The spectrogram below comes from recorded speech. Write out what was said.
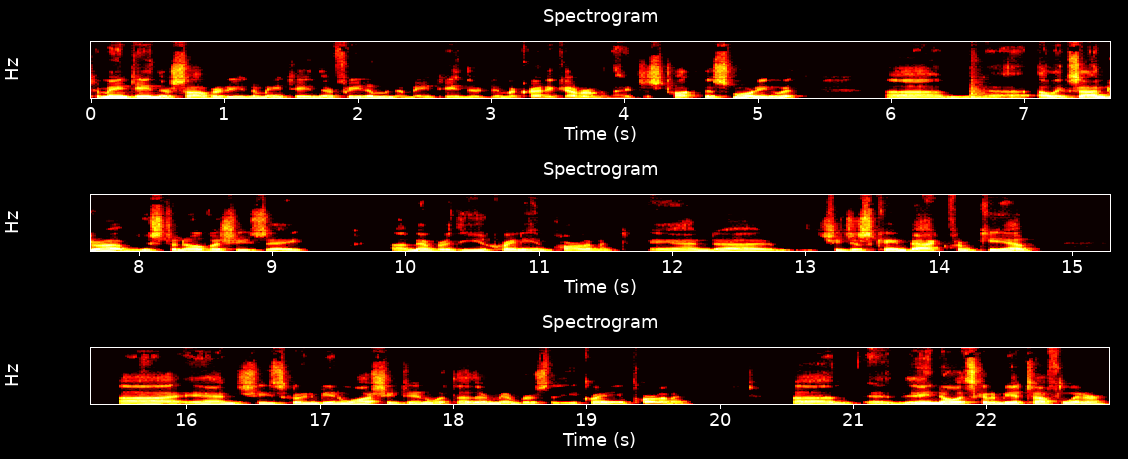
to maintain their sovereignty, to maintain their freedom, and to maintain their democratic government. I just talked this morning with um, uh, Alexandra Ustinova. She's a, a, member of the Ukrainian parliament, and uh, she just came back from Kiev. Uh, and she's going to be in Washington with other members of the Ukrainian parliament. Um, they know it's going to be a tough winter,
